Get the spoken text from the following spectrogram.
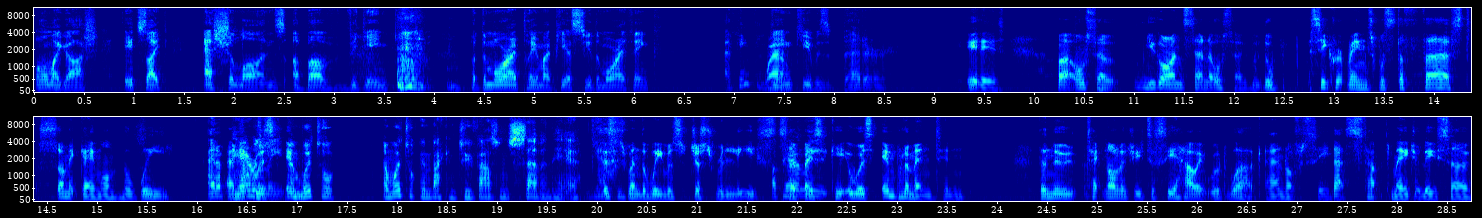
oh my gosh, it's like echelons above the GameCube. but the more I play my PS2, the more I think, I think the Wow. GameCube is better. It is. But also, you got to understand also, the, the Secret Rings was the first Sonic game on the Wii. And And was- apparently, And we're talking, and we're talking back in 2007 here. This is when the Wii was just released. So basically, it was implementing the new technology to see how it would work, and obviously that sucked majorly. So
